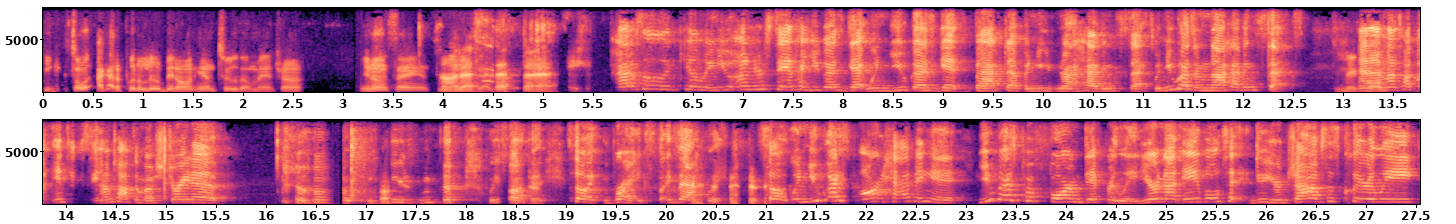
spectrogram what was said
He so I gotta put a little bit on him too though, man, Trump. You know what I'm saying? No, that's that's bad. Absolutely killing. You understand how you guys get when you guys get backed up and you're not having sex. When you guys are not having sex, You and I'm not talking about intimacy. I'm talking about straight up. we fucking so it breaks exactly. so when you guys aren't having it, you guys perform differently. You're not able to do your jobs as clearly.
